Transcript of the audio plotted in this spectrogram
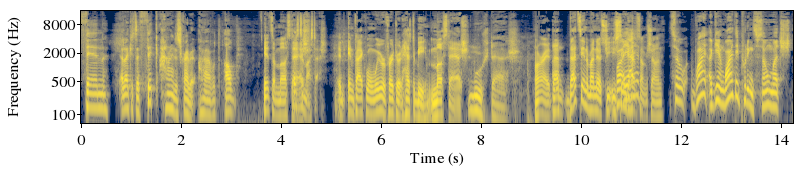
thin, like it's a thick. I don't know how to describe it. I'll, I'll It's a mustache. it's a mustache. In- In fact, when we refer to it, it has to be mustache. mustache. All right, that that's the end of my notes. You, you well, seem yeah, to I have had- something, Sean. So why again? Why are they putting so much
